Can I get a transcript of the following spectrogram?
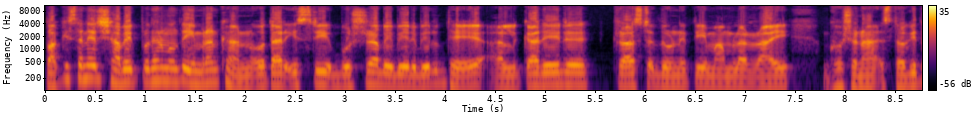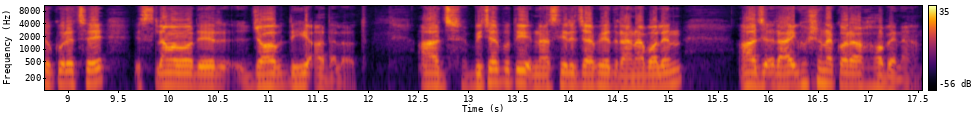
পাকিস্তানের সাবেক প্রধানমন্ত্রী ইমরান খান ও তার স্ত্রী বুশরা বেবির বিরুদ্ধে আল কাদের ট্রাস্ট দুর্নীতি মামলার রায় ঘোষণা স্থগিত করেছে ইসলামাবাদের জবাবদিহি আদালত। আজ বিচারপতি নাসির জাভেদ রানা বলেন, আজ রায় ঘোষণা করা হবে না।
